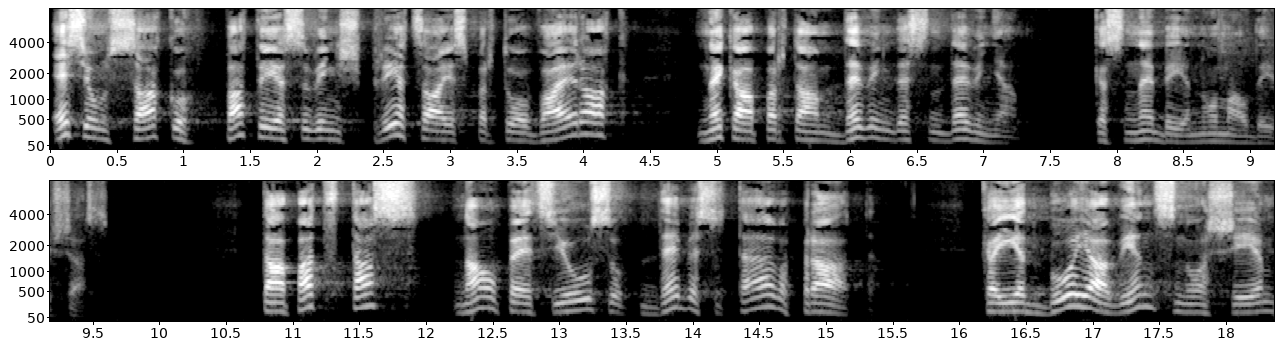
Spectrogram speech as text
es jums saku, patiesi viņš priecājas par to vairāk nekā par tām 99, kas nebija nomaldījušās. Tāpat tas nav pēc jūsu debesu tēva prāta, ka iet bojā viens no šiem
